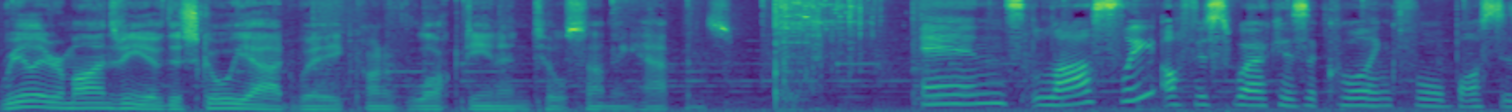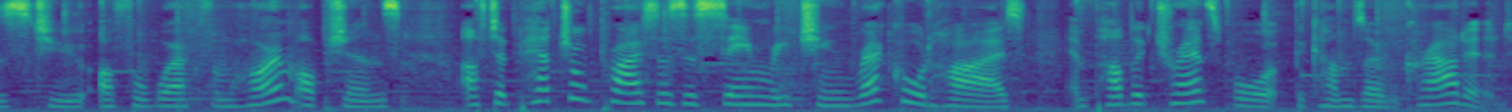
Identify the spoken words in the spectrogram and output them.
Really reminds me of the schoolyard where you're kind of locked in until something happens. And lastly, office workers are calling for bosses to offer work from home options after petrol prices are seen reaching record highs and public transport becomes overcrowded.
